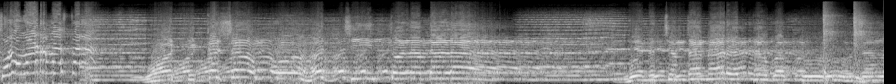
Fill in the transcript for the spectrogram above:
ಶುರು ಮಾಡ್ರಿ ಮಾಸ್ತರ. ವಾಟಿಕ ಶಾಂಪು ಹಚ್ಚಿ ತೊಳೆದಳ. ಏನು ಚಂದನ ರತ್ನವ ಕೂದಲ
